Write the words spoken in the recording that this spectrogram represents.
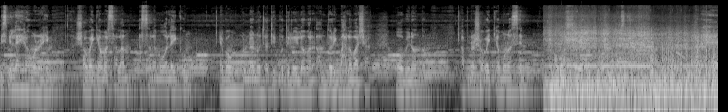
বিসমিল্লাহ রহমান রহিম সবাইকে আমার সালাম আসসালামু আলাইকুম এবং অন্যান্য জাতির প্রতি রইল আমার আন্তরিক ভালোবাসা ও অভিনন্দন আপনারা সবাই কেমন আছেন অবশ্যই হ্যাঁ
